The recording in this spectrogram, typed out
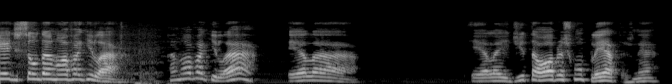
é a edição da Nova Aguilar. A Nova Aguilar, ela ela edita obras completas, né?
